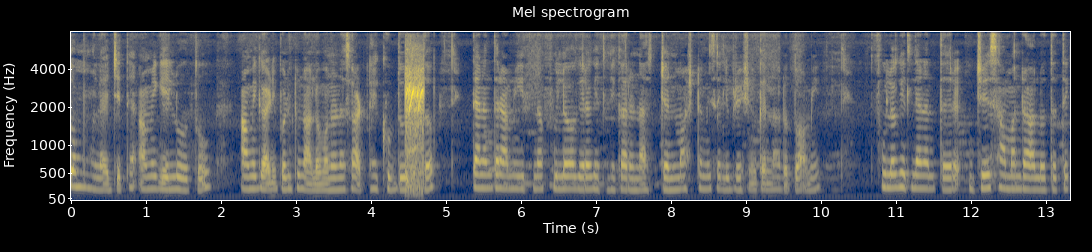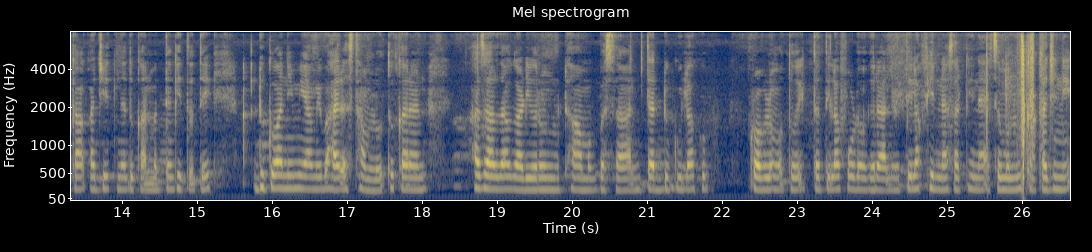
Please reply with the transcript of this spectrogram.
तो मॉल आहे जिथे आम्ही गेलो होतो. आम्ही गाडी पलटून आलो म्हणून असं वाटतं आहे खूप दूर होतं. त्यानंतर आम्ही इथनं फुलं वगैरे घेतली कारण आज जन्माष्टमी सेलिब्रेशन करणार होतो आम्ही. फुलं घेतल्यानंतर जे सामान राहिलं होतं ते काकाजी इथनं दुकानमध्ये घेत होते. डुकवानी आणि मी आम्ही बाहेरच थांबलो होतो कारण हजारदा गाडीवरून उठा मग बसा आणि त्यात डुगूला खूप प्रॉब्लेम होतो. एक तर तिला फोड वगैरे आले तिला फिरण्यासाठी न्यायचं म्हणून काकाजीने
